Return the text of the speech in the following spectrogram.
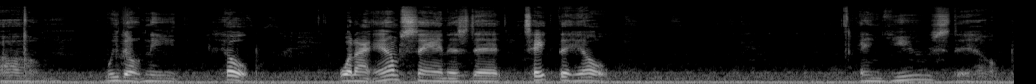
um, we don't need help. What I am saying is that take the help and use the help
